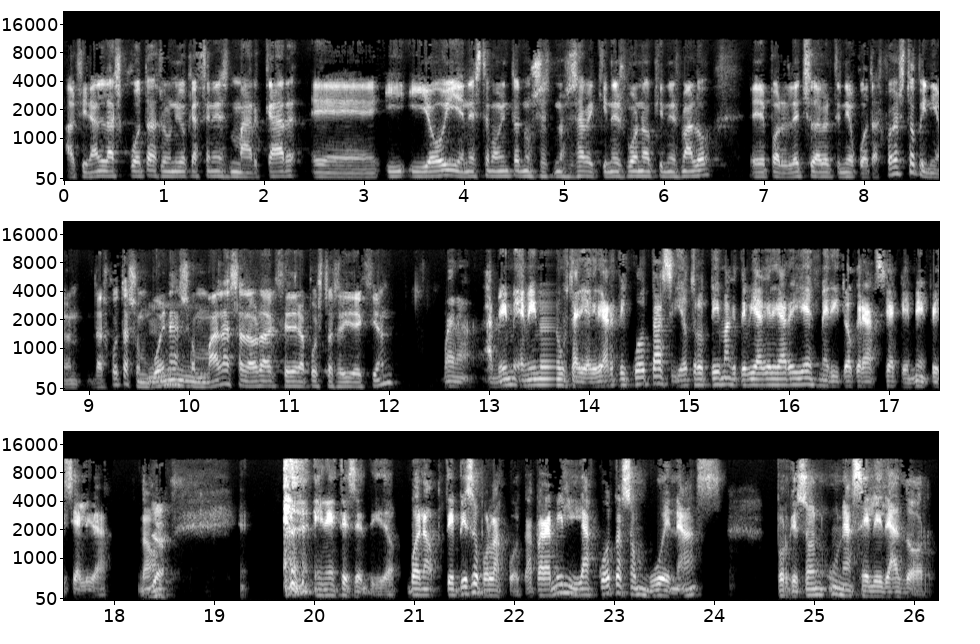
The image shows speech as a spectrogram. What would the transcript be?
al final las cuotas lo único que hacen es marcar, y, hoy en este momento no se, no se sabe quién es bueno o quién es malo, eh, por el hecho de haber tenido cuotas. ¿Cuál es tu opinión? ¿Las cuotas son buenas, son mm. malas a la hora de acceder a puestos de dirección? Bueno, a mí, a mí me gustaría agregarte cuotas y otro tema que te voy a agregar ahí es meritocracia, que es mi especialidad, ¿no? en este sentido. Bueno, te empiezo por las cuotas. Para mí las cuotas son buenas porque son un acelerador,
